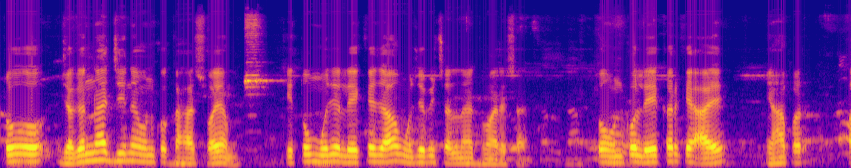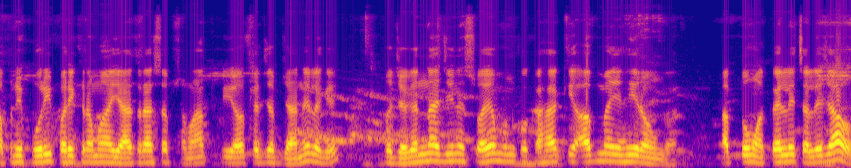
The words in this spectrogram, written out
तो जगन्नाथ जी ने उनको कहा स्वयं कि तुम मुझे लेके जाओ, मुझे भी चलना है तुम्हारे साथ। तो उनको लेकर के आए यहाँ पर, अपनी पूरी परिक्रमा यात्रा सब समाप्त की और फिर जब जाने लगे तो जगन्नाथ जी ने स्वयं उनको कहा कि अब मैं यहीं रहूँगा। अब तुम अकेले चले जाओ,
